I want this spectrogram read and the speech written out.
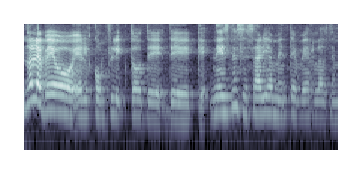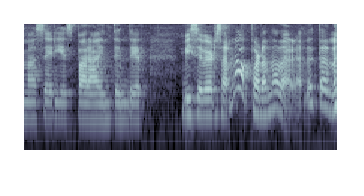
no le veo el conflicto de, de que es necesariamente ver las demás series para entender viceversa. No, para nada, la neta no.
